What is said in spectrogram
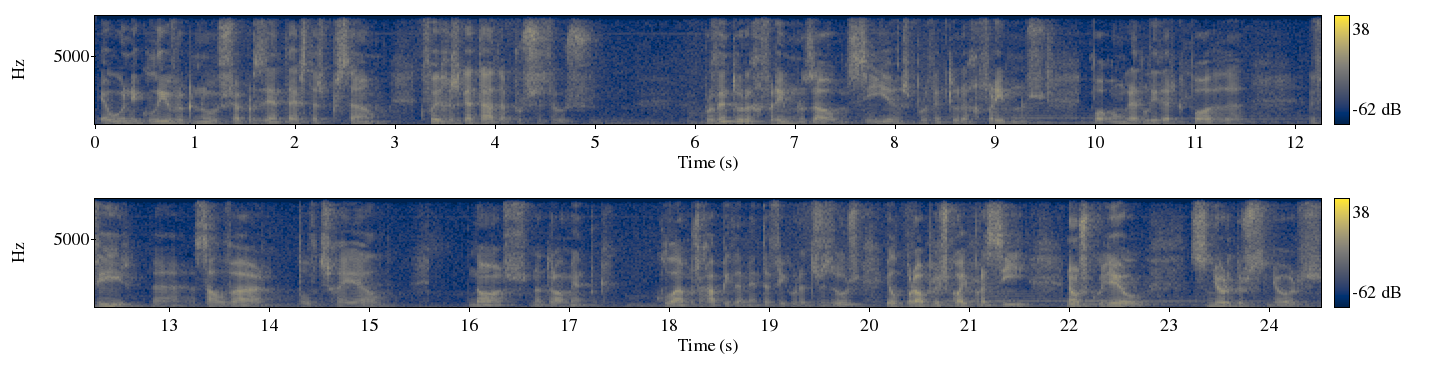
É o único livro que nos apresenta esta expressão que foi resgatada por Jesus. Porventura referimos-nos ao Messias, porventura referimos-nos a um grande líder que pode vir a salvar o povo de Israel. Nós, naturalmente, colamos rapidamente a figura de Jesus. Ele próprio escolhe para si, não escolheu Senhor dos Senhores,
